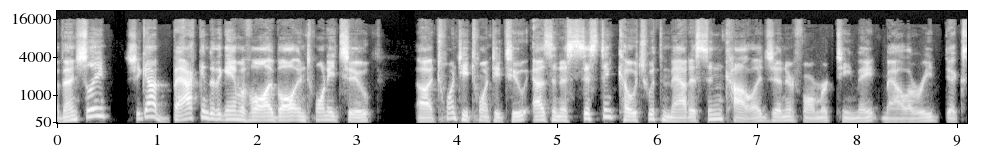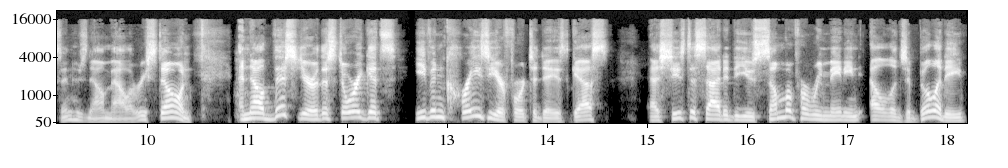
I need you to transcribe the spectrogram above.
Eventually, she got back into the game of volleyball in 22, uh, 2022 as an assistant coach with Madison College and her former teammate Mallory Dixon, who's now Mallory Stone. And now this year, the story gets even crazier for today's guest as she's decided to use some of her remaining eligibility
